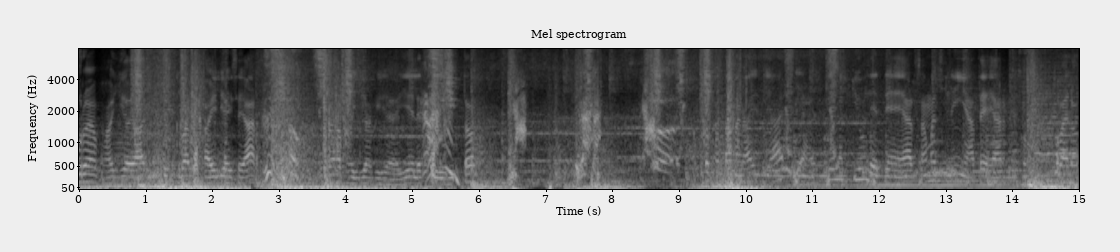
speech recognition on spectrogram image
पूरा भैया यार एक बार खाई लिया इसे यार। पूरा भैया की है ये लेते तो तो। खतरनाक गाइस यार, ये हल्के में क्यों लेते हैं यार? समझ नहीं आता है यार मेरे को। तो भाई लोग,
